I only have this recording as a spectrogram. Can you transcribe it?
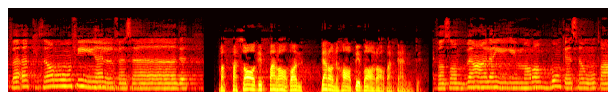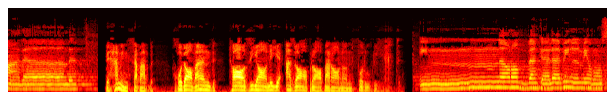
فاکثروا فيها الفساد. و فساد فراوان در آنها به بار آوردند. فصب عليهم ربك سوط عذاب. به همین سبب خداوند تازیانه عذاب را بر آنان فرو ریخت. این ربک لبالمرصاد.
